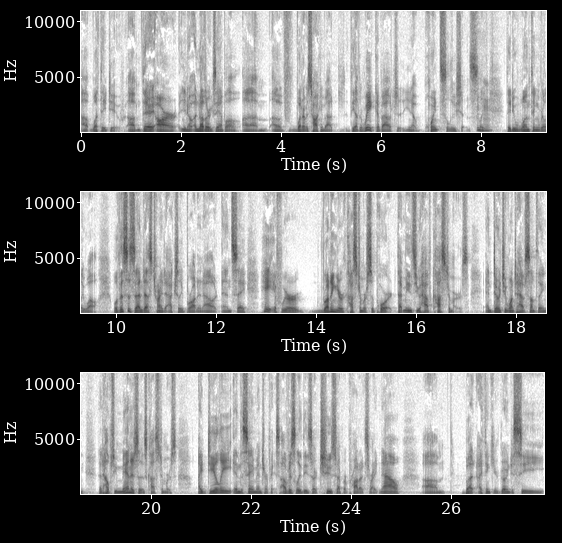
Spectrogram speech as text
uh, what they do. Um, they are, you know, another example um, of what I was talking about the other week about, you know, point solutions. Mm-hmm. Like they do one thing really well. Well, this is Zendesk trying to actually broaden out and say, hey, if we're running your customer support, that means you have customers. And don't you want to have something that helps you manage those customers? Ideally, in the same interface. Obviously, these are two separate products right now, um, but I think you're going to see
